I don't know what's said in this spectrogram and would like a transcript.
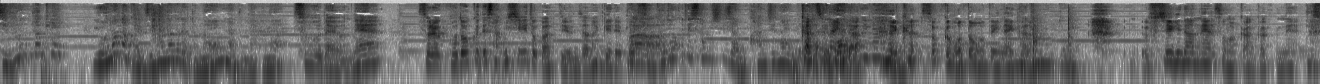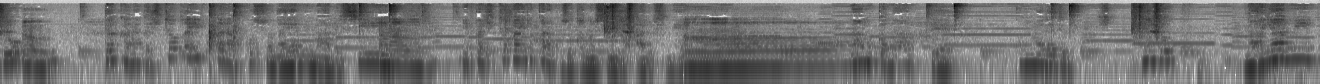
自分だけ世の中に自分だけだと悩みなんてなくない？そうだよねそれ孤独で寂しいとかっていうんじゃなければ孤独で寂しいじゃん感じないんだよ。感じないんだ。そっかもともといないから。不思議だねその感覚ね。でしょ、うん。だからなんか人がいるからこそ悩みもあるし、うん。やっぱり人がいるからこそ楽しみもあるしね、うーん。なのかなってこの前だって本当悩み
